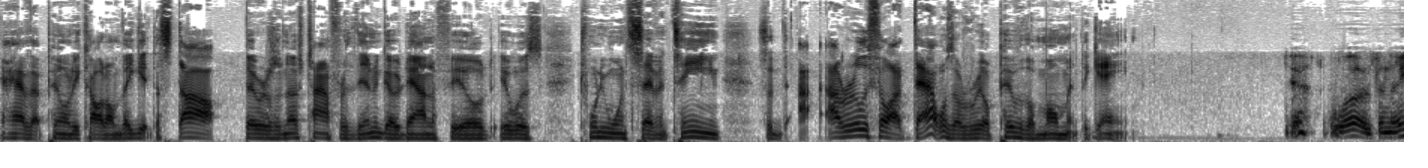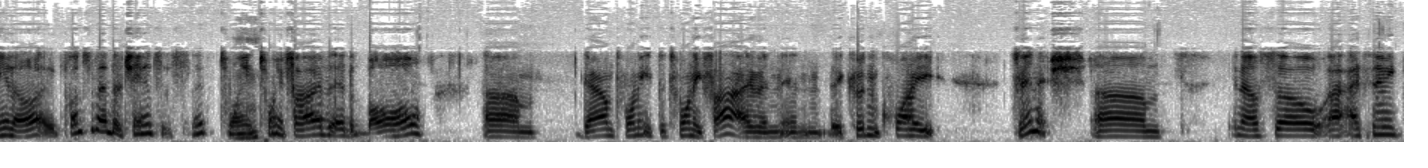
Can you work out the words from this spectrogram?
have that penalty called on, they get to stop. There was enough time for them to go down the field. It was 21 17. So I really feel like that was a real pivotal moment in the game. Yeah, it was. And, you know, Clemson had their chances. At 20, mm-hmm. 25, they had the ball um, down 20 to 25, and, and they couldn't quite finish. Um, you know, so I think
